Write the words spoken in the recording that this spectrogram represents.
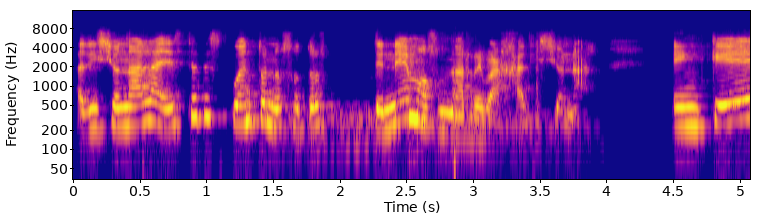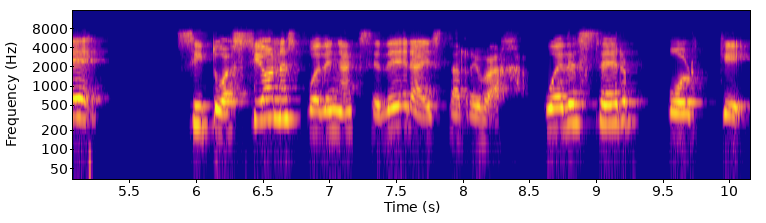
Adicional a este descuento, nosotros tenemos una rebaja adicional en qué situaciones pueden acceder a esta rebaja. Puede ser porque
